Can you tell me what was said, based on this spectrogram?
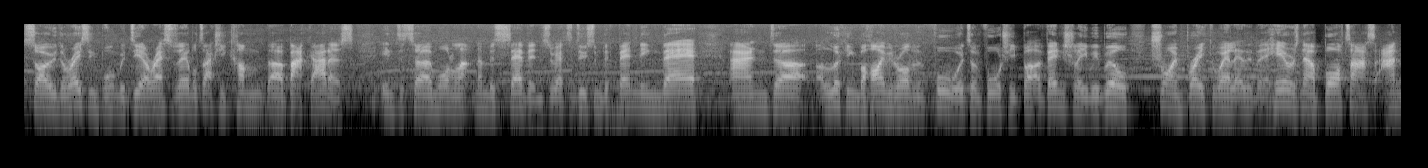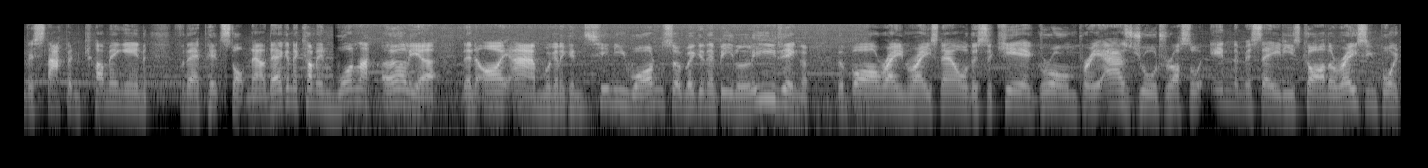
So the Racing Point with DRS was able to actually come uh, back at us into turn one, lap number seven. So we have to do some defending there and uh, looking behind me rather than forwards, unfortunately. But eventually we will try and break away a little bit. But here is now Bottas and Verstappen coming in for their pit stop. Now they're going to come in one lap earlier than I am. We're going to continue on. So we're going to be leading the Bahrain race now, or the Sakhir Grand Prix as George Russell in the Mercedes car. The Racing Point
